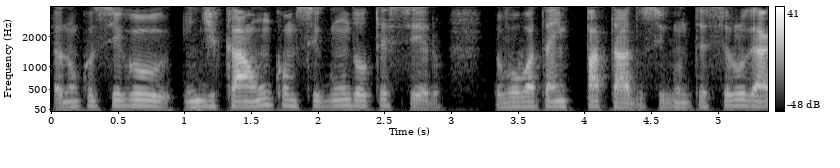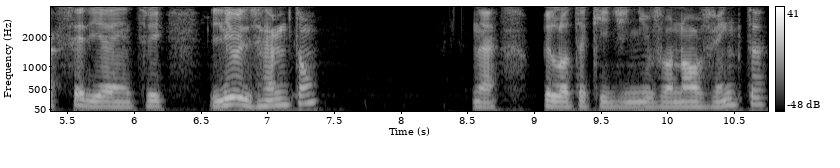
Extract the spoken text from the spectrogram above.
Eu não consigo indicar um como segundo ou terceiro eu vou botar empatado o segundo e terceiro lugar, que seria entre Lewis Hamilton, né, piloto aqui de nível 90,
